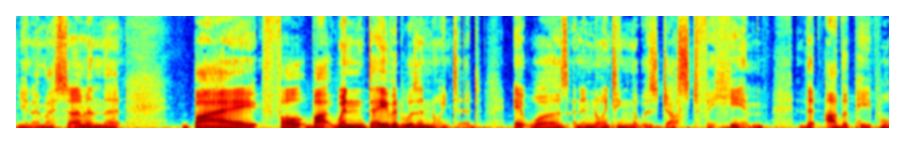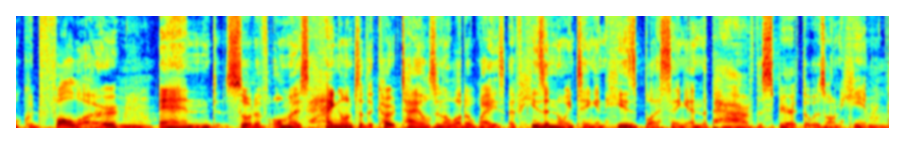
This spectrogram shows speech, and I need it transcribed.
you know, my sermon that by but when David was anointed, it was an anointing that was just for him that other people could follow hmm. and sort of almost hang on to the coattails in a lot of ways of his anointing and his blessing and the power of the spirit that was on him.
